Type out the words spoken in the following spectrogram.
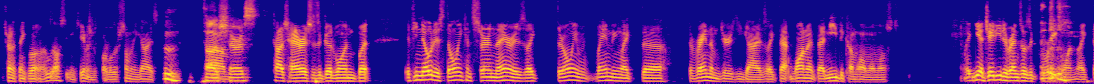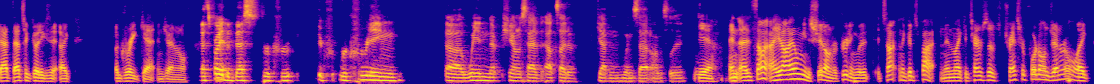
trying to think, well, who else even came in the portal? There's so many guys. Taj Um, Harris. Taj Harris is a good one, but if you notice, the only concern there is like they're only landing like the the random Jersey guys like that want to that need to come home almost. Like yeah, JD is a great one. Like that that's a good example. Like a great get in general. That's probably the best recruit recruiting uh, win that Schiano's had outside of Gavin Wimsatt, honestly. Yeah, and it's not. I, I don't mean to shit on recruiting, but it, it's not in a good spot. And then, like in terms of transfer portal in general, like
